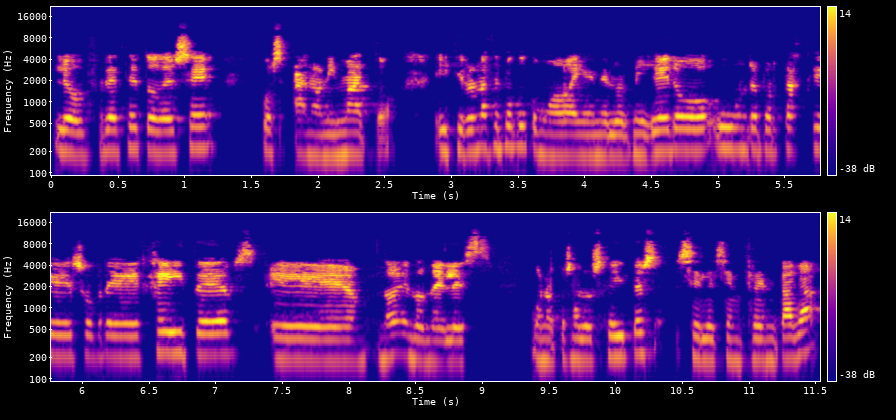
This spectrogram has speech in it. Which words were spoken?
le ofrece todo ese pues anonimato. Hicieron hace poco como en el hormiguero un reportaje sobre haters, eh, ¿no? En donde les, bueno, pues a los haters se les enfrentaba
